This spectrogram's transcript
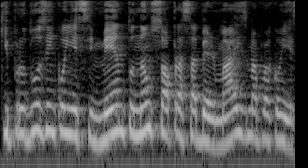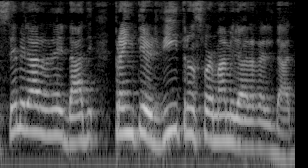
que produzem conhecimento não só para saber mais, mas para conhecer melhor a realidade, para intervir e transformar melhor a realidade.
